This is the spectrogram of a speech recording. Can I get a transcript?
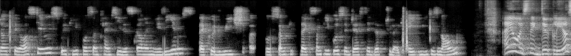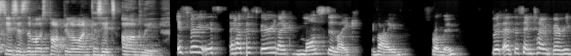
Dunkleosteus, where people sometimes see the skull in museums that could reach, uh, some, like some people suggested up to like eight meters long. I always think Dunkleosteus is the most popular one because it's ugly. It's very it's, it has this very like monster like vibe from it, but at the same time very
